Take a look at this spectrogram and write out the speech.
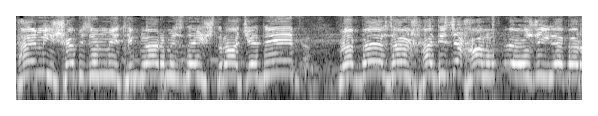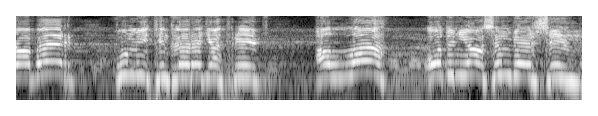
həmişə bizim mitinglərimizdə iştirak edib və bəzən Xədicə xanım özü ilə bərabər bu mitinglərə gətirib. Allah o dünyasını versin.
